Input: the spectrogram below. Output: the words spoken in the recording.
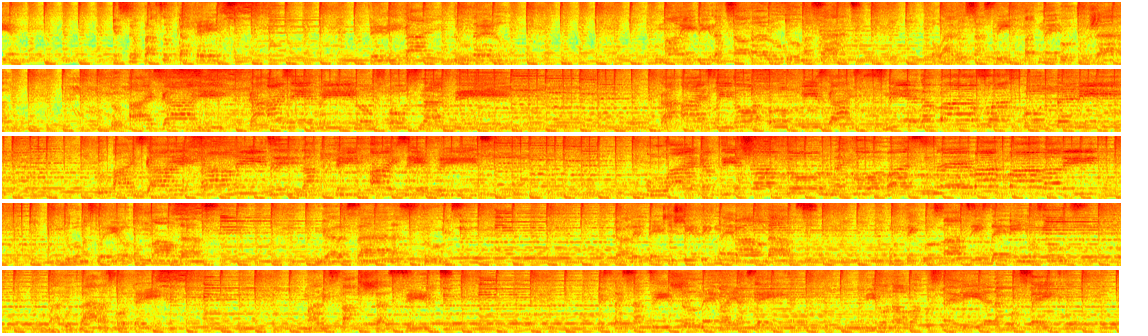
día que seu braço talvez te diga duvel Mani dzirdam savu ruku masāts, lai tu sastīm pat nebūtu žēl. Tu aizgāji, kā aiziet brīnums pusnaktī, kā aizlido un izgājas. sēnes tums. Kādēļ pēkšņi šie tik nevaldāms un tik uzmācīs deviņos puls? Varbūt vēlas ko teikt, manis pašas sirds. Es tai sacīšu, nevajag steigt, jo nav blakus neviena, ko steigt.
